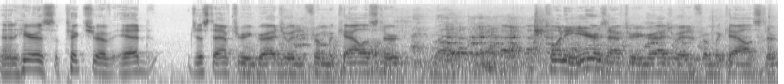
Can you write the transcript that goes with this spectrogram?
And here's a picture of Ed just after he graduated from Macalester, Well, 20 years after he graduated from Macalester.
